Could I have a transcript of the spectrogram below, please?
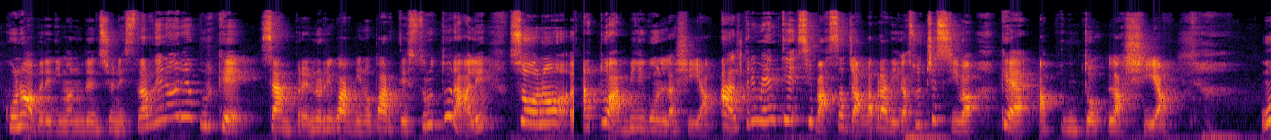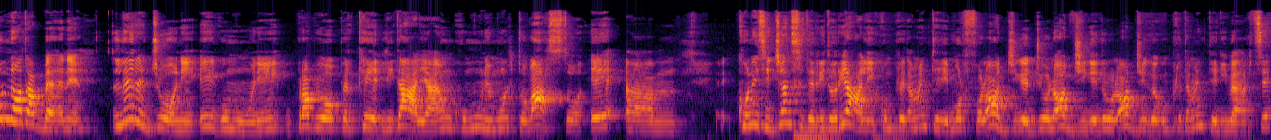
con opere di manutenzione straordinaria purché sempre non riguardino parti strutturali sono attuabili con la SCIA, altrimenti si passa già alla pratica successiva che è appunto la SCIA. Un nota bene, le regioni e i comuni, proprio perché l'Italia è un comune molto vasto e um, con esigenze territoriali completamente morfologiche, geologiche, idrologiche completamente diverse,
